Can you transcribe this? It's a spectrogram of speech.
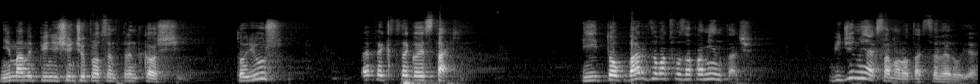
nie mamy 50% prędkości, to już efekt tego jest taki. I to bardzo łatwo zapamiętać. Widzimy, jak samolot akceleruje.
